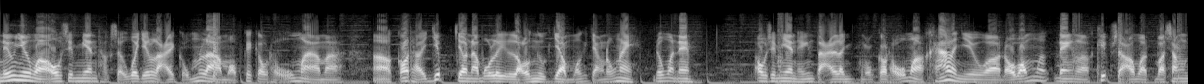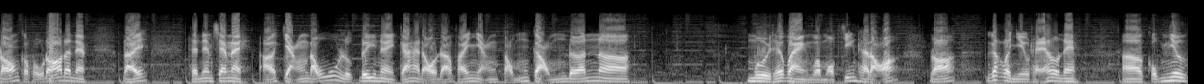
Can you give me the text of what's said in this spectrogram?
nếu như mà Osimhen thật sự quay trở lại cũng là một cái cầu thủ mà mà à, có thể giúp cho Napoli lội ngược dòng ở cái trận đấu này. Đúng không anh em? Osimhen hiện tại là một cầu thủ mà khá là nhiều à, đội bóng đang là khiếp sợ và, và săn đón cầu thủ đó đó anh em đấy thì anh em xem này ở trận đấu lượt đi này cả hai đội đã phải nhận tổng cộng đến à, uh, 10 thẻ vàng và một chiến thẻ đỏ. Đó rất là nhiều thẻ luôn em. À, cũng như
